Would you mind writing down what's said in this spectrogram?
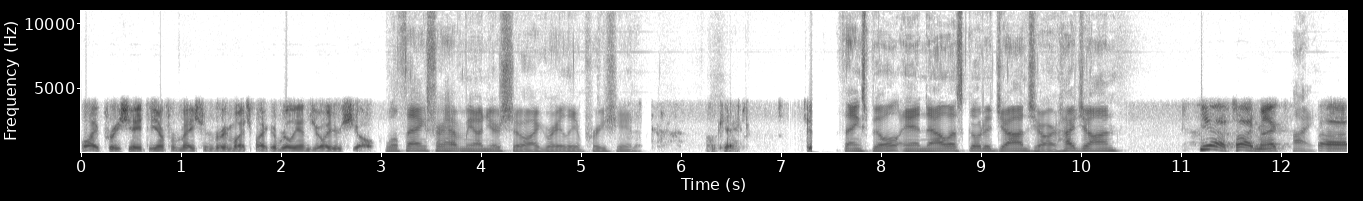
Well, I appreciate the information very much, Mike. I really enjoy your show. Well, thanks for having me on your show. I greatly appreciate it. Okay. Thanks, Bill. And now let's go to John's yard. Hi, John. Yes, hi, Mac. Hi. Uh,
